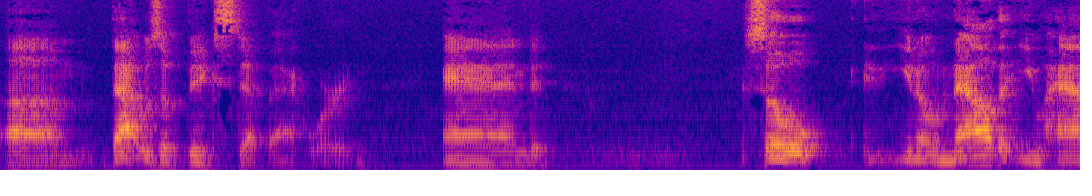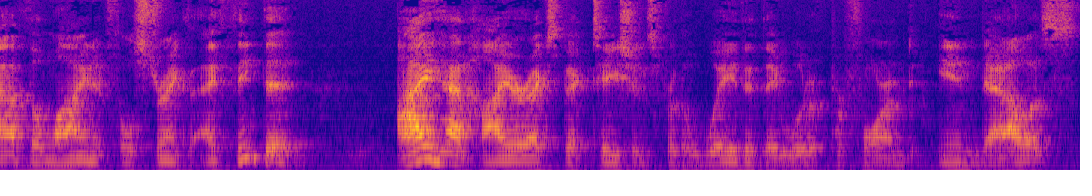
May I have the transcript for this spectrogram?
Um, that was a big step backward. And so, you know, now that you have the line at full strength, I think that I had higher expectations for the way that they would have performed in Dallas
